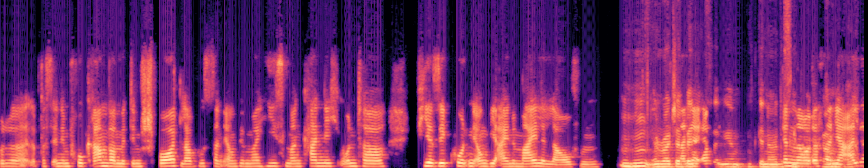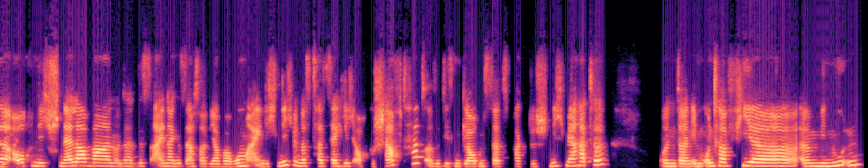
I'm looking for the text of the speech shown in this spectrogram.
oder ob das in dem Programm war mit dem Sportler, wo es dann irgendwie mal hieß, man kann nicht unter vier Sekunden irgendwie eine Meile laufen. Mhm, Roger Benson, ja, genau. Das genau, dass dann ja alle auch nicht schneller waren und dann bis einer gesagt hat, ja, warum eigentlich nicht und das tatsächlich auch geschafft hat, also diesen Glaubenssatz praktisch nicht mehr hatte und dann eben unter vier äh, Minuten,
